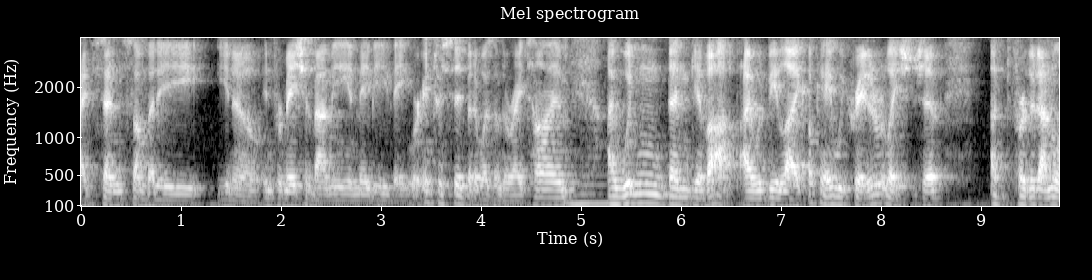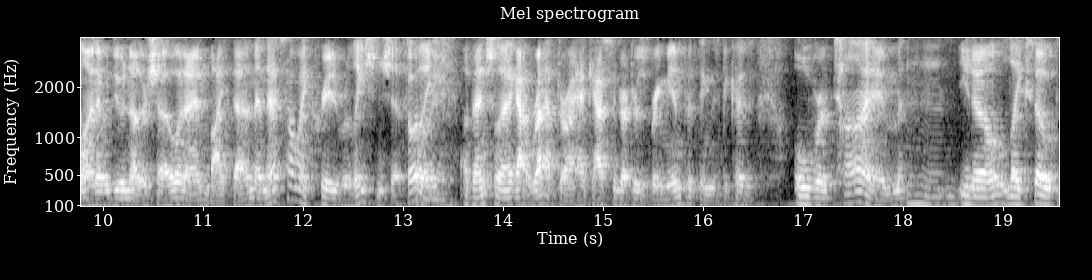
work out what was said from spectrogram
I'd send somebody, you know, information about me, and maybe they were interested, but it wasn't the right time. Mm-hmm. I wouldn't then give up. I would be like, okay, we created a relationship. Uh, further down the line, I would do another show, and I invite them, and that's how I created relationships. Totally. Like eventually, I got repped, or I had casting directors bring me in for things because over time, you know, like so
